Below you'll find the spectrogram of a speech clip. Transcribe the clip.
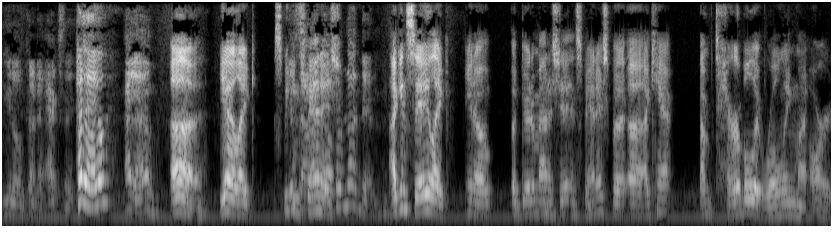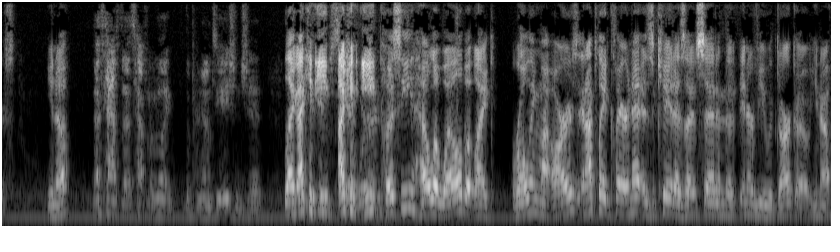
you know, kind of accent. Hello. Hello. Uh, yeah, like speaking You sound like you're Spanish. from London. I can say like you know a good amount of shit in Spanish, but uh, I can't. I'm terrible at rolling my R's. You know, That's half. That's half of like the pronunciation shit. Like I can eat. I can eat pussy hella well, but like rolling my R's. And I played clarinet as a kid, as I've said in the interview with Darko. You know,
